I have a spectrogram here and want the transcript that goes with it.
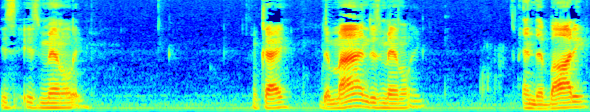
is, is mentally. Okay? The mind is mentally. And the body,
